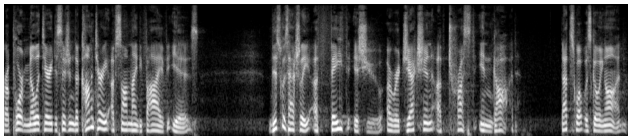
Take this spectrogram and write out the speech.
or a poor military decision. The commentary of Psalm 95 is this was actually a faith issue, a rejection of trust in God. That's what was going on.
